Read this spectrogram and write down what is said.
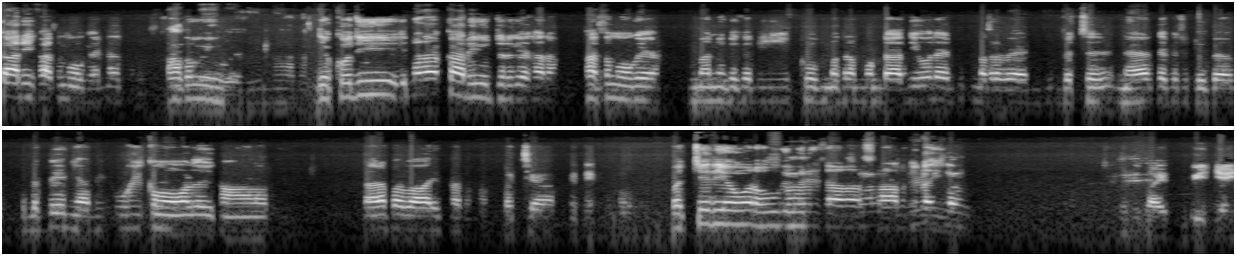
ਘਰ ਹੀ ਖਤਮ ਹੋ ਗਿਆ ਇਹਨਾਂ ਦਾ। ਖਤਮ ਹੀ ਹੋ ਗਿਆ ਜੀ ਇਹਨਾਂ ਦਾ। ਦੇਖੋ ਜੀ ਇਹਨਾਂ ਦਾ ਘਰ ਹੀ ਉੱਜੜ ਗਿਆ ਸਾਰਾ ਖਤਮ ਹੋ ਗਿਆ। ਮੰਨ ਕੇ ਚੱਲੀ ਇੱਕ ਮਤਲਬ ਮੁੰਡਾ ਦੀ ਉਹਦੇ ਮਤਲਬ ਵਿੱਚ ਨਹਿਰ ਦੇ ਵਿੱਚ ਡੁੱਬਿਆ ਲੱਭੇ ਨਹੀਂ ਆਉਂਦੇ ਉਹੀ ਕਮਾਉਣ ਲਈ ਖਾਣ ਵਾਲਾ। ਸਾਰਾ ਪਰਿਵਾਰ ਹੀ ਖਤਮ ਬੱਚਾ ਕਿੰਨੇ ਕੁ? ਬੱਚੇ ਦੀ ਉਮਰ ਹੋਊਗੀ ਮੇਰੇ ਸਾਲ ਸਾਲ ਕਿਹੜਾ ਹੀ। ਉਹਦੀ ਵਾਈਫ ਪੀਜੀਆਈ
